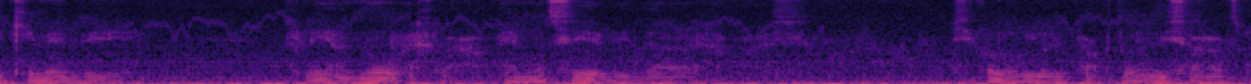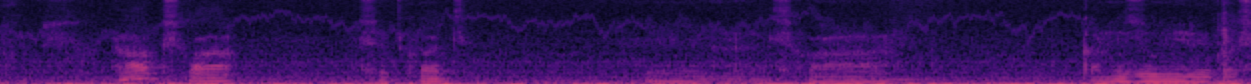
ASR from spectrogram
ექიმები თლიან ნუ ახლა ემოციები და ფსიქოლოგიური ფაქტორი ვის არ აწუხებს. აქვს სხვა ასე ვთქვათ სხვა კანონზომიერებას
